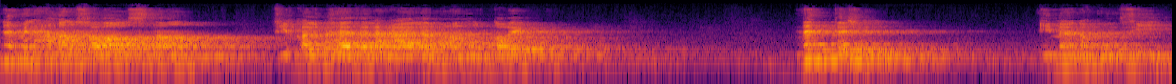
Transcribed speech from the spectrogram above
نعمل عمل خلاصنا في قلب هذا العالم المضطرب. نتجه بما نقوم فيه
